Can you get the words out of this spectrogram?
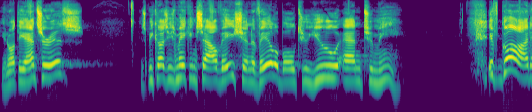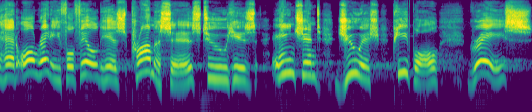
You know what the answer is? It's because he's making salvation available to you and to me. If God had already fulfilled his promises to his ancient Jewish people, grace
